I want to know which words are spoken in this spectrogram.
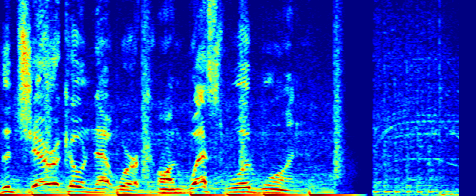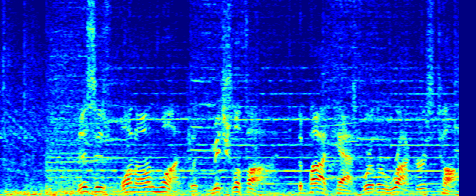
The Jericho Network on Westwood One. This is One on One with Mitch LaFon, the podcast where the rockers talk,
